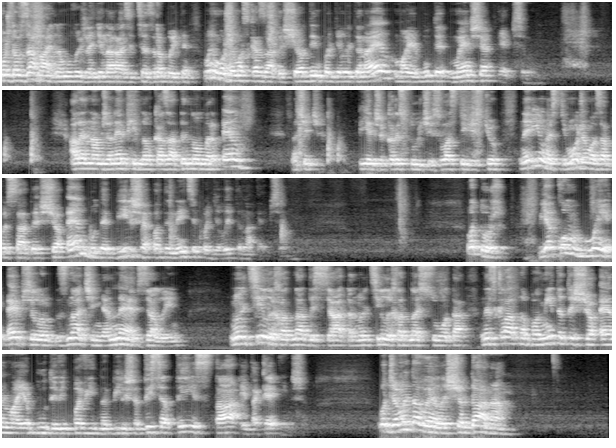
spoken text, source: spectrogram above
можна в загальному вигляді наразі це зробити, ми можемо сказати, що 1 поділити на n має бути менше епсилон. Але нам же необхідно вказати номер n. Значить, же, користуючись властивістю нерівності, можемо записати, що n буде більше одиниці поділити на епсилон. Отож, в якому ми епсилон значення не взяли, 0,1, 0,1, нескладно помітити, що n має бути відповідно більше 10, 100 і таке інше. Отже, ми довели, що дана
